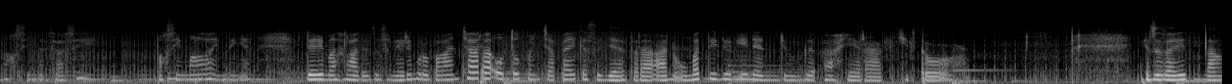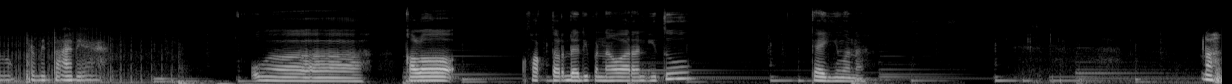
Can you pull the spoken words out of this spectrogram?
maksimisasi maksimal lah intinya dari masalah itu sendiri merupakan cara untuk mencapai kesejahteraan umat di dunia dan juga akhirat gitu. Itu tadi tentang permintaan ya. Wah kalau faktor dari penawaran itu kayak gimana? Nah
